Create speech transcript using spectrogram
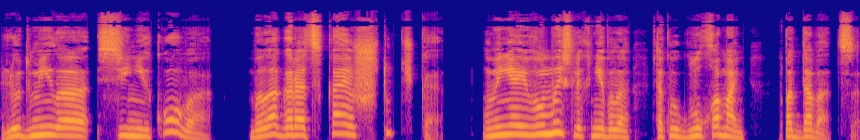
Людмила Синякова была городская штучка. У меня и в мыслях не было в такую глухомань поддаваться.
